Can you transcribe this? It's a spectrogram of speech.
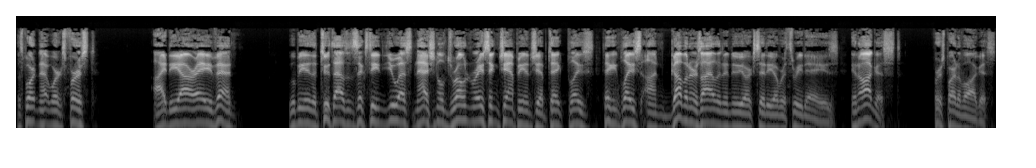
The Sport Network's first IDRA event will be the 2016 U.S. National Drone Racing Championship, take place taking place on Governor's Island in New York City over three days in August, first part of August.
